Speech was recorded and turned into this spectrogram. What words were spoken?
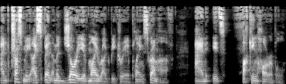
And trust me, I spent a majority of my rugby career playing scrum half, and it's fucking horrible.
